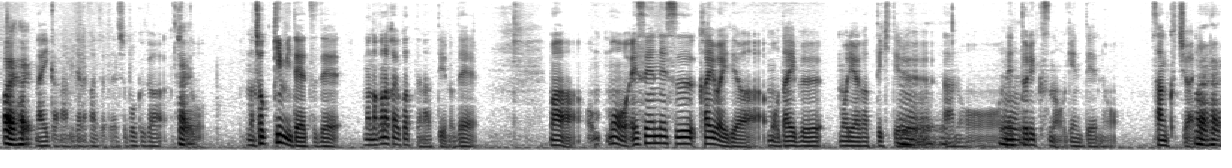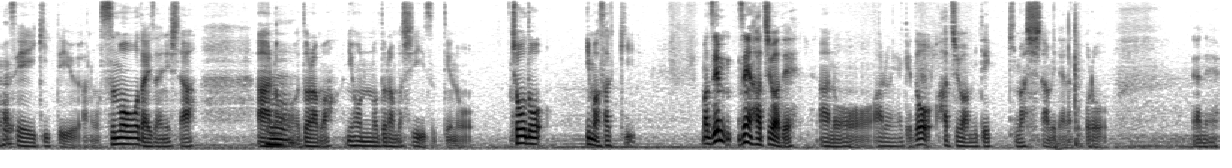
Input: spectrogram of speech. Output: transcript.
はいはい。ないかなみたいな感じだったでしょ僕がちょっと、はい。まあ、直近見たやつで、まあ、なかなか良かったなっていうのでまあもう SNS 界隈ではもうだいぶ盛り上がってきてる、うん。あのうん。ネットリックスの限定の「サンクチュアリ聖域」っていうあの相撲を題材にしたあの、うん。ドラマ日本のドラマシリーズっていうのをちょうど今さっき、まあ、全全8話であのあるんやけど8話見てきましたみたいなところやね。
